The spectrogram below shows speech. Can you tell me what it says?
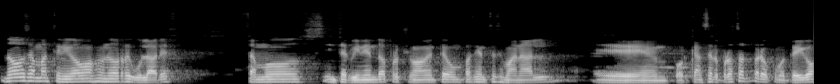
No, se han mantenido más o menos regulares. Estamos interviniendo aproximadamente un paciente semanal eh, por cáncer de próstata, pero como te digo,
